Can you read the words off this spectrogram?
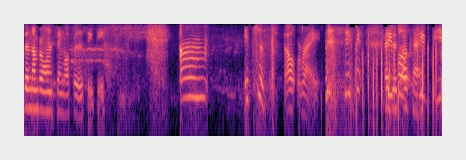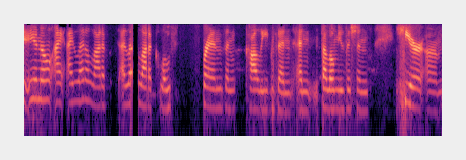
the number one single for this EP? Um, it just felt right. people, just, okay. people, you, you know, I I let a lot of I let a lot of close friends and colleagues and and fellow musicians hear um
